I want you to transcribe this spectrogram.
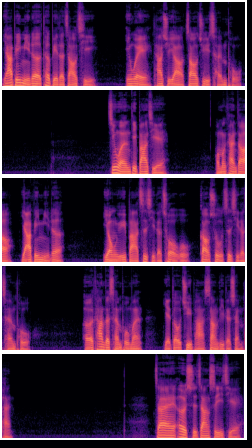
亚比米勒特别的早起，因为他需要招聚臣仆。经文第八节，我们看到亚比米勒勇于把自己的错误告诉自己的臣仆。而他的臣仆们也都惧怕上帝的审判。在二十章十一节，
